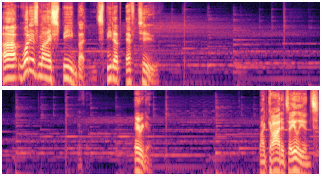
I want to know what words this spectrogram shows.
Uh, what is my speed button? Speed up F2. Okay. There we go. My god, it's aliens.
